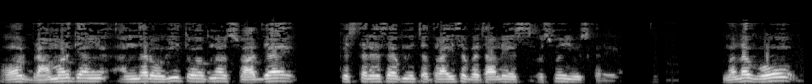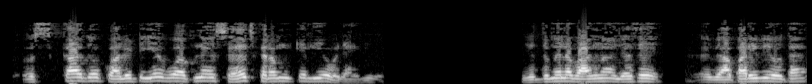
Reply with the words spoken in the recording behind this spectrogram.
और ब्राह्मण के अंदर होगी तो अपना स्वाध्याय किस तरह से अपनी चतुराई से बचा ले उसमें यूज़ करेगा। मतलब वो, उसका जो क्वालिटी है, वो अपने सहज कर्म के लिए हो जाएगी। युद्ध में न भागना, जैसे व्यापारी भी होता है,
